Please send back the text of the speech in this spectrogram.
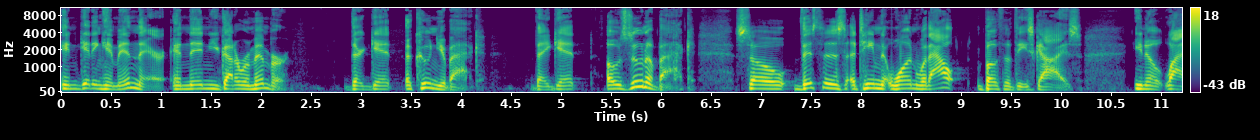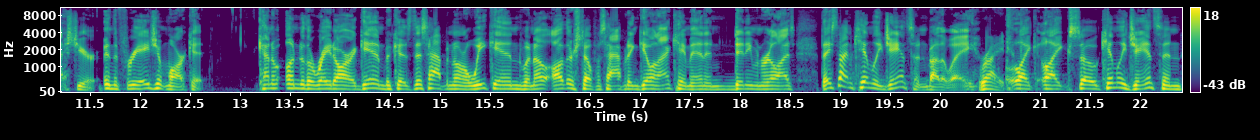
in getting him in there. And then you got to remember, they get Acuna back, they get Ozuna back. So this is a team that won without both of these guys, you know, last year in the free agent market. Kind of under the radar again because this happened on a weekend when other stuff was happening. Gil and I came in and didn't even realize they signed Kenley Jansen, by the way. Right. Like, like so Kenley Jansen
